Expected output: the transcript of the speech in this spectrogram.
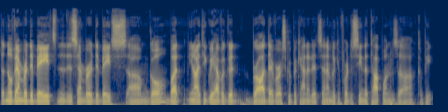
the November debates and the December debates um, go. But you know, I think we have a good, broad, diverse group of candidates, and I'm looking forward to seeing the top ones uh, compete.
